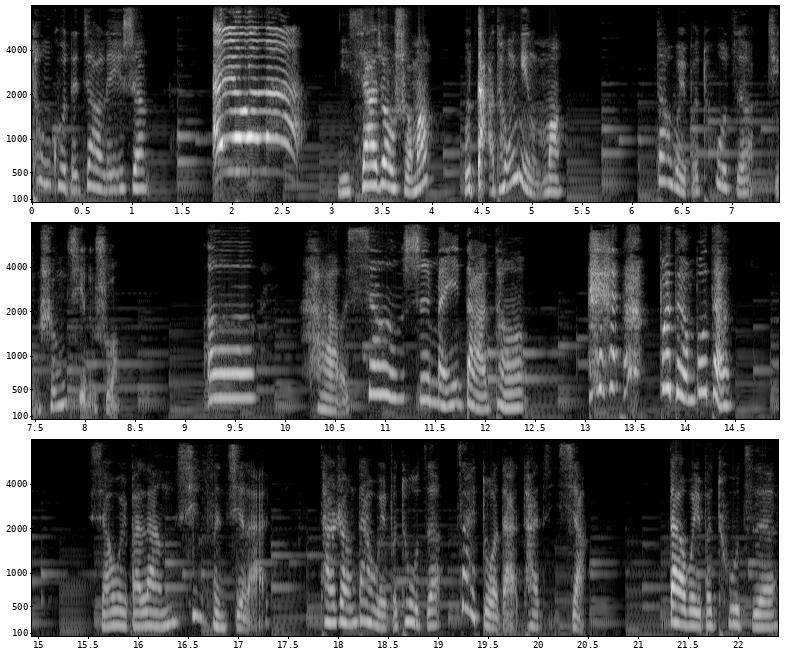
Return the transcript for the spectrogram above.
痛苦地叫了一声：“哎呀，完了！你瞎叫什么？我打疼你了吗？”大尾巴兔子挺生气的说：“嗯，好像是没打疼，嘿嘿，不疼不疼。”小尾巴狼兴奋起来，他让大尾巴兔子再多打他几下。大尾巴兔子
